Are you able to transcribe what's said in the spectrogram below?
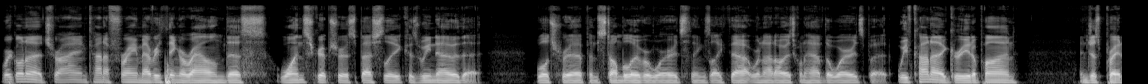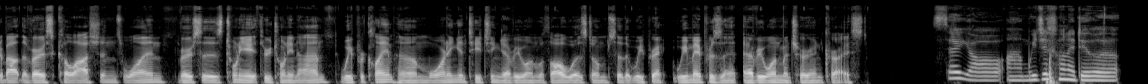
we're going to try and kind of frame everything around this one scripture, especially because we know that we'll trip and stumble over words, things like that. We're not always going to have the words, but we've kind of agreed upon and just prayed about the verse Colossians 1, verses 28 through 29. We proclaim him, warning and teaching everyone with all wisdom, so that we, pre- we may present everyone mature in Christ. So, y'all, um, we just want to do a little,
